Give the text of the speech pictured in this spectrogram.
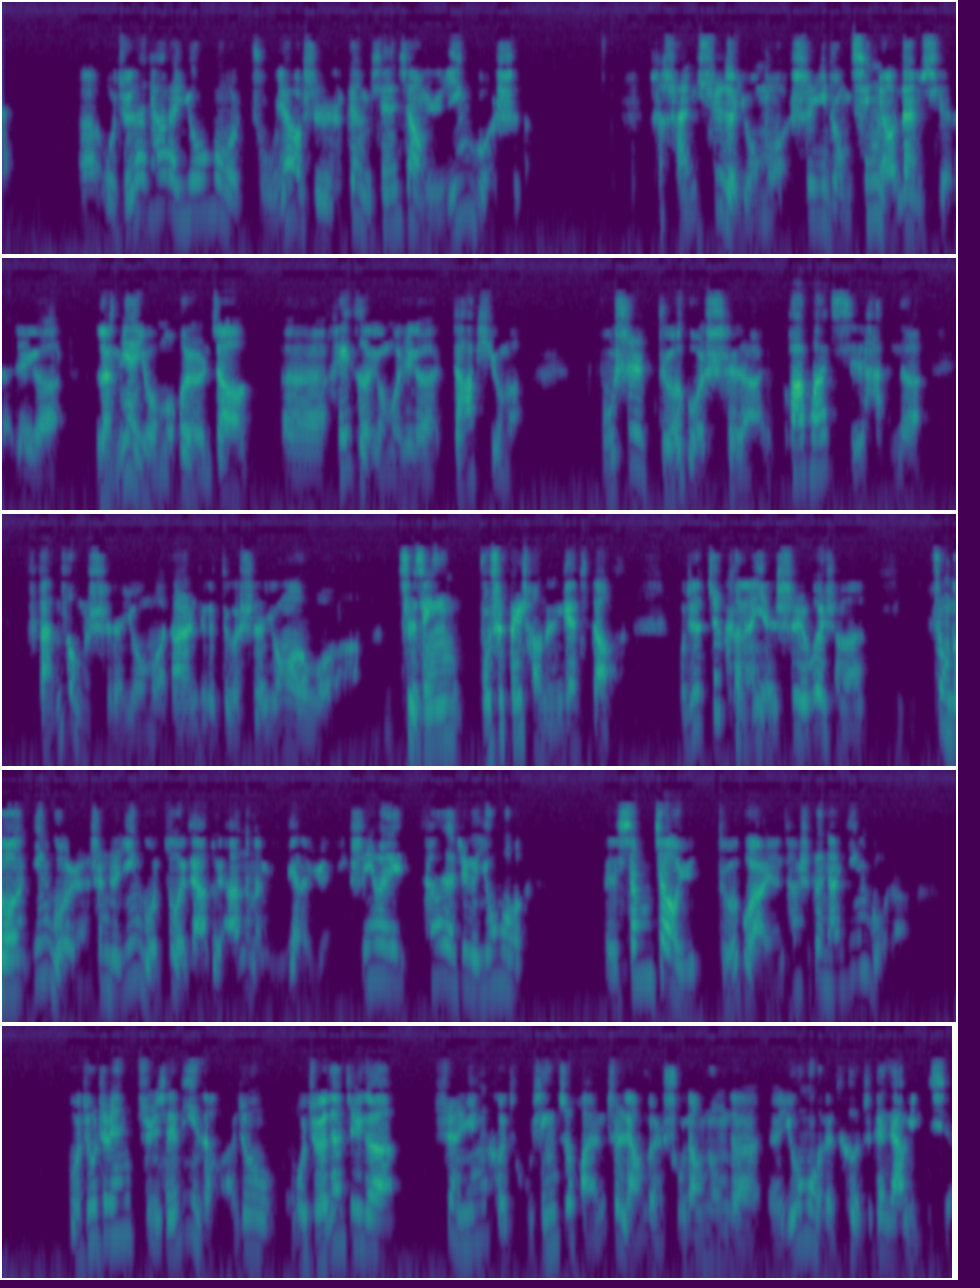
呃，我觉得他的幽默主要是更偏向于英国式的。是含蓄的幽默，是一种轻描淡写的这个冷面幽默，或者叫呃黑色幽默，这个 dark humor，不是德国式的夸夸其谈的反讽式的幽默。当然，这个德式的幽默我至今不是非常能 get 到。我觉得这可能也是为什么众多英国人甚至英国作家对他那么迷恋的原因，是因为他的这个幽默。呃，相较于德国而言，它是更加英国的。我就这边举一些例子好了，就我觉得这个《眩晕》和《土星之环》这两本书当中的呃幽默的特质更加明显。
